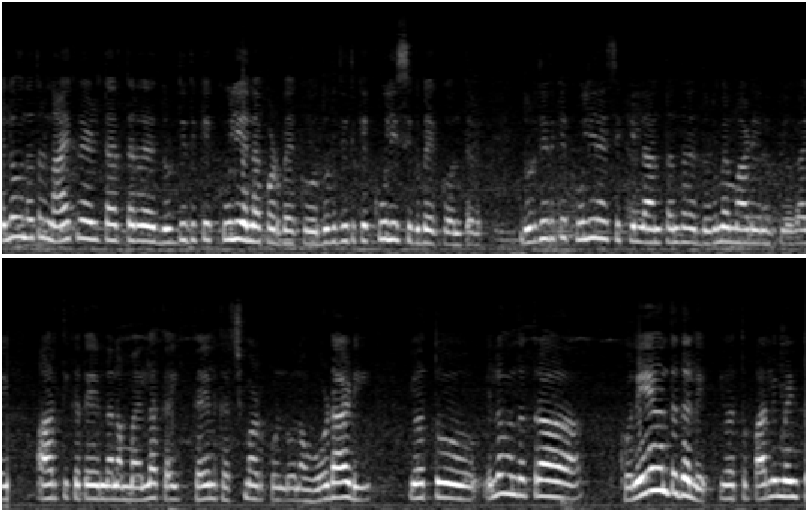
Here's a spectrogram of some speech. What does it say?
ಎಲ್ಲೋ ಒಂದ್ ಹತ್ರ ನಾಯಕರು ಹೇಳ್ತಾ ಇರ್ತಾರೆ, ದುಡ್ದಿದ್ದಕ್ಕೆ ಕೂಲಿಯನ್ನ ಕೊಡಬೇಕು, ದುಡ್ದಿದ್ದಕ್ಕೆ ಕೂಲಿ ಸಿಗಬೇಕು ಅಂತೇಳಿ. ದುಡ್ದಿದ್ದಕ್ಕೆ ಕೂಲಿನೇ ಸಿಕ್ಕಿಲ್ಲ ಅಂತಂದ್ರೆ ದುಡಿಮೆ ಮಾಡಿ ಉಪಯೋಗ? ಆರ್ಥಿಕತೆಯಿಂದ ನಮ್ಮ ಎಲ್ಲ ಕೈ, ಕೈಯಲ್ಲಿ ಖರ್ಚು ಮಾಡಿಕೊಂಡು ನಾವು ಓಡಾಡಿ ಇವತ್ತು ಎಲ್ಲೋ ಒಂದ್ ಹತ್ರ ಕೊನೆಯ ಹಂತದಲ್ಲಿ ಇವತ್ತು ಪಾರ್ಲಿಮೆಂಟ್,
